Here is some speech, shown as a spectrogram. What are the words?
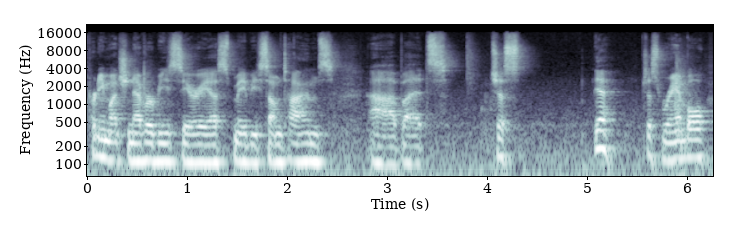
pretty much never be serious, maybe sometimes, uh, but just yeah, just ramble.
